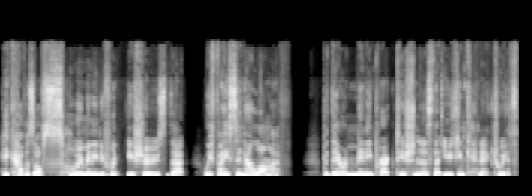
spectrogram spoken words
He covers off so many different issues that we face in our life but there are many practitioners that you can connect with.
